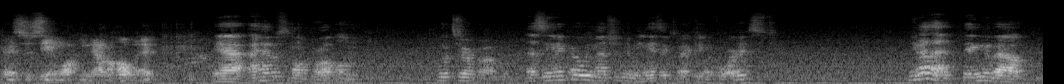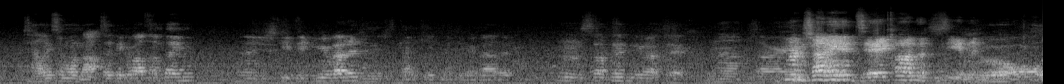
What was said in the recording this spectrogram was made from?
You guys just see him walking down the hallway. Yeah, I have a small problem. What's your problem? The Scenico we mentioned to me is expecting a forest. You know that thing about telling someone not to think about something? And then you just keep thinking about it. And you just kind of keep thinking about it. Hmm, stop thinking about Dick. No, A sorry. giant dick on the ceiling. Oops,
